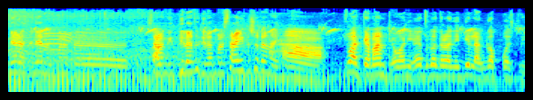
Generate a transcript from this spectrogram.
नेलं तर नेलं परत अं, सांगित दिलं तर दिलं परत सांगितलं सुद्धा नाही. हा चोरट्या बामठेवानी हेच गदळाने दिला आणि गप्प बसली.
